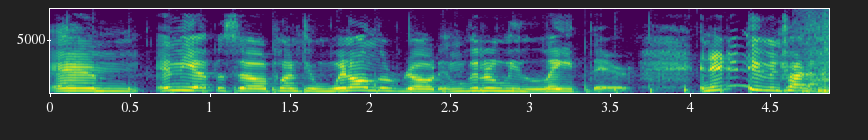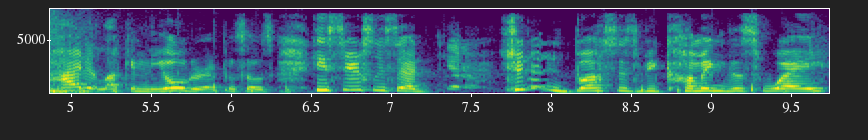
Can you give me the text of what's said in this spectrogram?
And in the episode, Plankton went on the road and literally laid there. And he didn't even try to hide it like in the older episodes. He seriously said, Shouldn't buses be coming this way?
